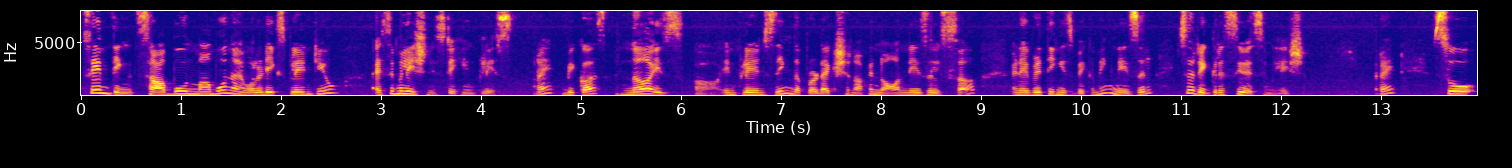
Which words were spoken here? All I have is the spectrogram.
Same thing with sabun, mabun, I've already explained to you, assimilation is taking place, right? Because na is uh, influencing the production of a non-nasal sa and everything is becoming nasal. It's a regressive assimilation, right? So,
